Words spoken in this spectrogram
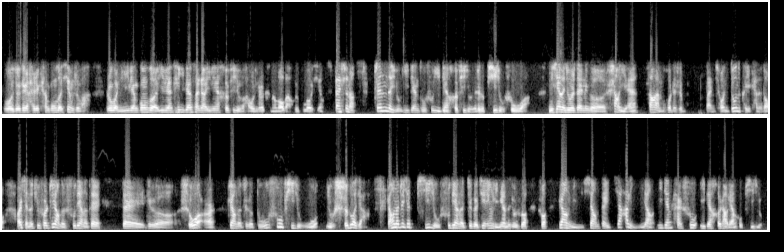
我觉得这个还是看工作性质吧。如果你一边工作一边 一边算账一边喝啤酒的话，我觉得可能老板会不高兴。但是呢，真的有一边读书一边喝啤酒的这个啤酒书屋啊，你现在就是在那个上研、桑 M 或者是板桥，你都可以看得到。而且呢，据说这样的书店呢，在在这个首尔这样的这个读书啤酒屋有十多家。然后呢，这些啤酒书店的这个经营理念呢，就是说说让你像在家里一样，一边看书一边喝上两口啤酒。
